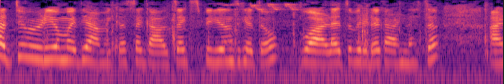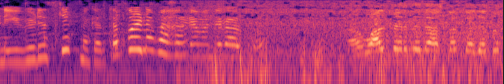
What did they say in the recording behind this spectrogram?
आजच्या व्हिडिओमध्ये आम्ही कसं गावचा एक्सपिरियन्स घेतो वाड्याचं व्हिडिओ काढण्याचं. आणि व्हिडिओ स्किप न करता पूर्ण पहा. म्हणजे काय असतं वाल पेरलेले असतात त्याच्यातून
